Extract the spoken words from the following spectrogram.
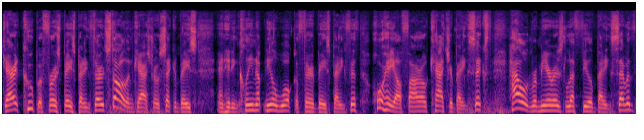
Garrett Cooper first base batting third. Starlin Castro second base and hitting cleanup. Neil Walker third base batting fifth. Jorge Alfaro catcher batting sixth. Harold Ramirez left field batting seventh.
